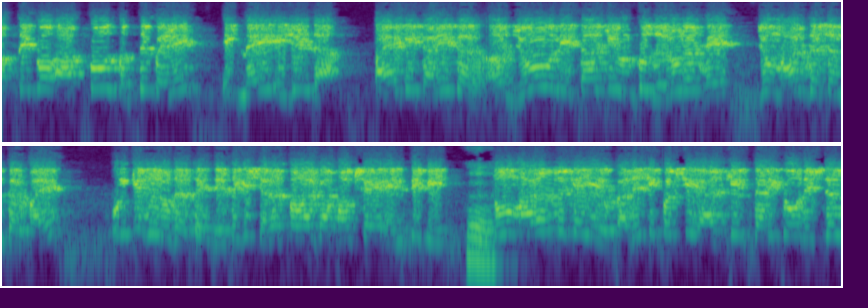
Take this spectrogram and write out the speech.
अपने को, आपको सबसे पहले एक नए एजेंडा पाए के कार्यकर और जो नेता की उनको ज़रूरत है, जो मार्गदर्शन कर पाए उनके विरोधक थे जैसे कि शरद पवार का पक्ष है एनसीपी हम्म। तो महाराष्ट्र क्या ये प्रादेशिक पक्ष है? आज की तारीख को नेशनल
